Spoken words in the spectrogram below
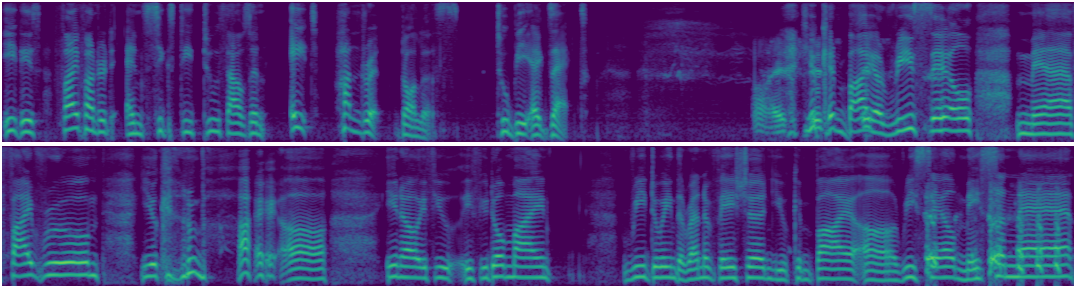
It is five hundred and sixty-two thousand eight hundred dollars to be exact. Oh, it's, You it's- can buy a resale five room. You can buy, uh, you know, if you if you don't mind redoing the renovation, you can buy a resale maisonette.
